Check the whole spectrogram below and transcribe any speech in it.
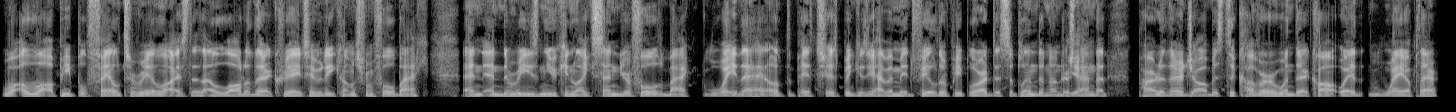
What a lot of people fail to realize that a lot of their creativity comes from fullback, and and the reason you can like send your fullback way the hell up the pitch is because you have a midfield of people who are disciplined and understand that part of their job is to cover when they're caught way way up there.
